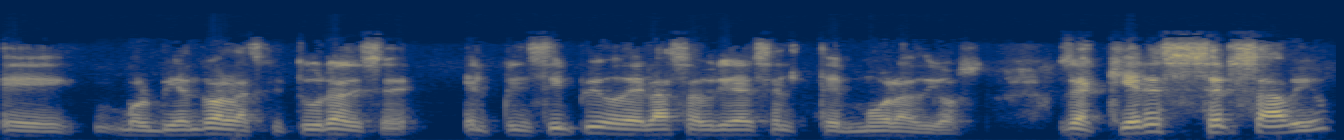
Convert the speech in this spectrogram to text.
eh, volviendo a la escritura, dice, el principio de la sabiduría es el temor a Dios. O sea, ¿quieres ser sabio?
